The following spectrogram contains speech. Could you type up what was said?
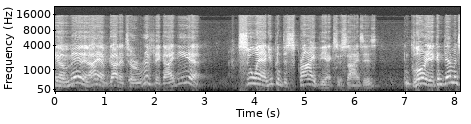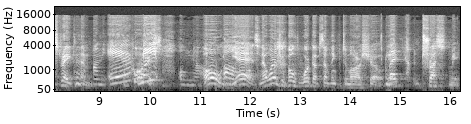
Wait a minute. I have got a terrific idea. Sue Ann, you can describe the exercises, and Gloria can demonstrate them. On the air? Of course. Me? Oh, no. Oh, oh. yes. Now, why don't you both work up something for tomorrow's show, okay? But- Trust me.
